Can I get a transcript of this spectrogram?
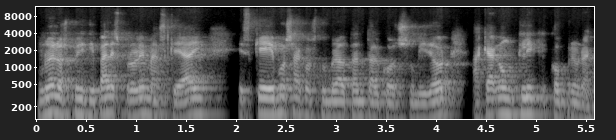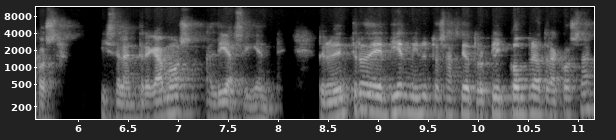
Uno de los principales problemas que hay es que hemos acostumbrado tanto al consumidor a que haga un clic y compre una cosa y se la entregamos al día siguiente pero dentro de 10 minutos hace otro clic, compra otra cosa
